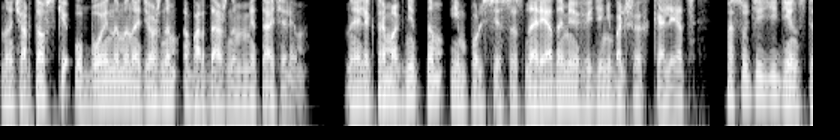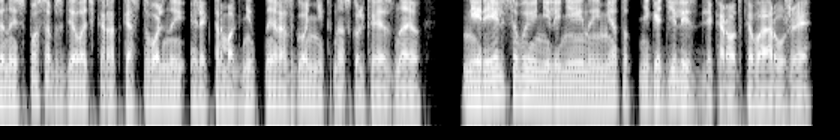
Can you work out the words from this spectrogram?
но чертовски убойным и надежным абордажным метателем. На электромагнитном импульсе со снарядами в виде небольших колец — по сути, единственный способ сделать короткоствольный электромагнитный разгонник, насколько я знаю. Ни рельсовый, ни линейный метод не годились для короткого оружия.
